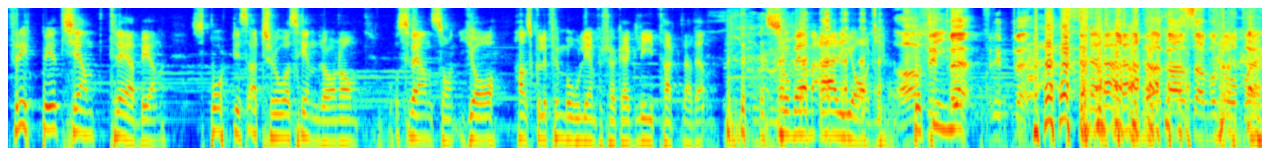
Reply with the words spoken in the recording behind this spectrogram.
Frippe är ett känt träben, Sportis artros hindrar honom och Svensson, ja, han skulle förmodligen försöka glidtackla den. Så vem är jag? Ja, På Frippe, tio- Frippe. Jag chansar på två poäng.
